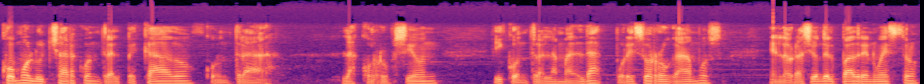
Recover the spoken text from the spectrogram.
cómo luchar contra el pecado, contra la corrupción y contra la maldad. Por eso rogamos en la oración del Padre nuestro,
